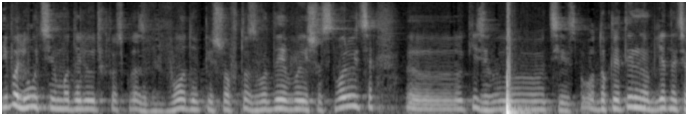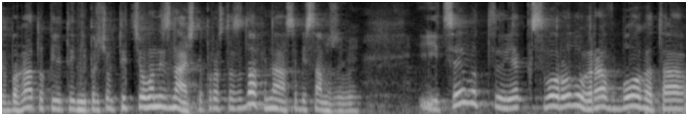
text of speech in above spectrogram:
еволюцію моделюють, хтось кудись в воду пішов, хто з води вийшов, створюються е, якісь е, ці одноклітини об'єднуються в багатоклітинні. Причому ти цього не знаєш, ти просто задав і на собі сам живи. І це от як свого роду гра в Бога, та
